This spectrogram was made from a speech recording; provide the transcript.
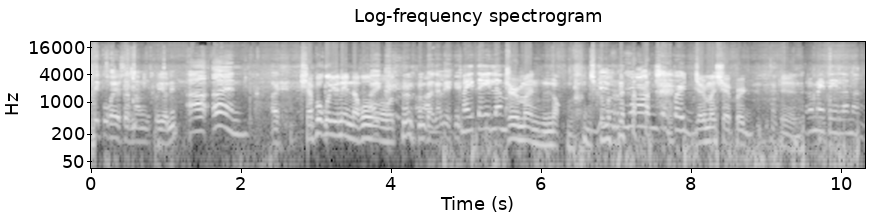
Hindi po kayo, sir, ng kuyonin? Ah, an. Ay, Siya po ko yun ako ay, nung tagali. May tela mang. German knock German, German Shepherd. German Shepherd. Yan. Pero may tela mang.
